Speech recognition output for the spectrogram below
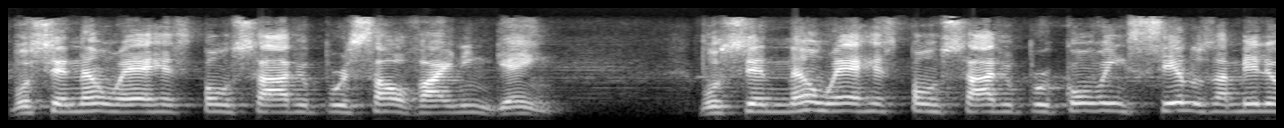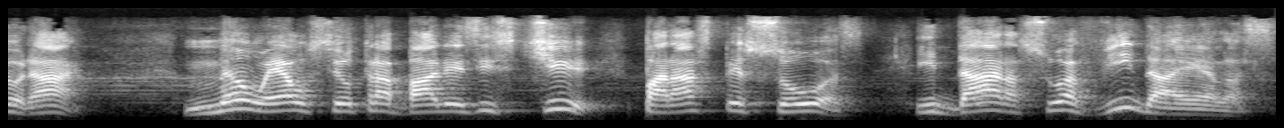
Você não é responsável por salvar ninguém. Você não é responsável por convencê-los a melhorar. Não é o seu trabalho existir para as pessoas e dar a sua vida a elas.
